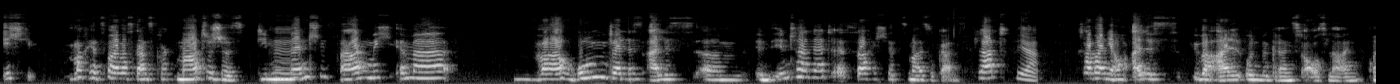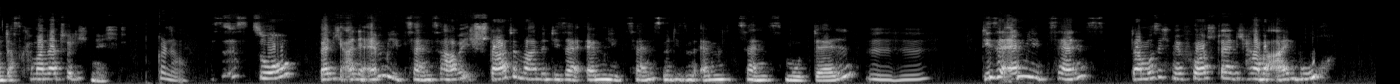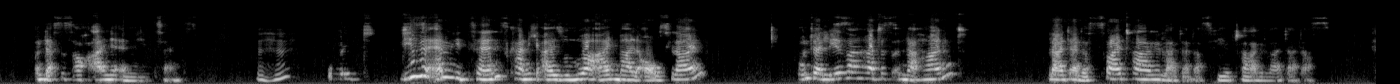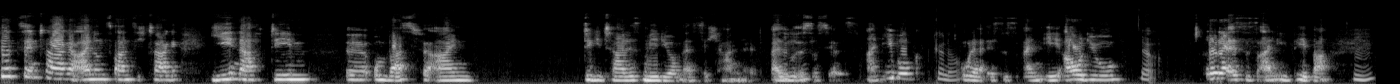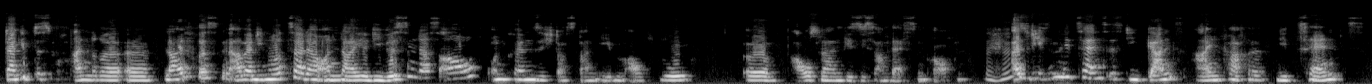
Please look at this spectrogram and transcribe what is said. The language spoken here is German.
ich mache jetzt mal was ganz Pragmatisches. Die hm. Menschen fragen mich immer, warum, wenn es alles ähm, im Internet ist, sage ich jetzt mal so ganz platt. Ja kann man ja auch alles überall unbegrenzt ausleihen. Und das kann man natürlich nicht. Genau. Es ist so, wenn ich eine M-Lizenz habe, ich starte mal mit dieser M-Lizenz, mit diesem M-Lizenz-Modell. Mhm. Diese M-Lizenz, da muss ich mir vorstellen, ich habe ein Buch und das ist auch eine M-Lizenz. Mhm. Und diese M-Lizenz kann ich also nur einmal ausleihen und der Leser hat es in der Hand Leiht er das zwei Tage, leiht er das vier Tage, leiht er das 14 Tage, 21 Tage, je nachdem, äh, um was für ein digitales Medium es sich handelt. Also mhm. ist es jetzt ein E-Book genau. oder ist es ein E-Audio ja. Oder ist es ein E-Paper. Mhm. Da gibt es noch andere äh, Leihfristen, aber die Nutzer der Online, die wissen das auch und können sich das dann eben auch so äh, ausleihen, wie sie es am besten brauchen. Mhm. Also die M-Lizenz ist die ganz einfache Lizenz,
